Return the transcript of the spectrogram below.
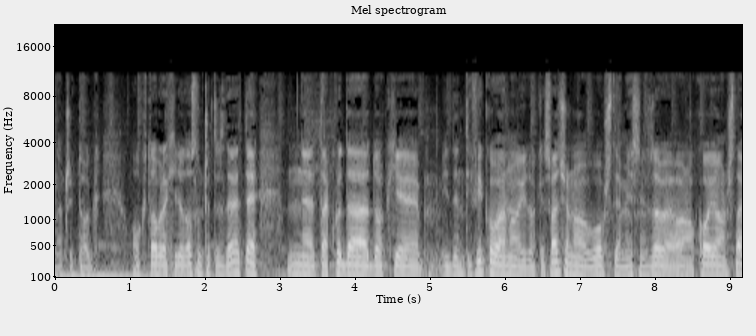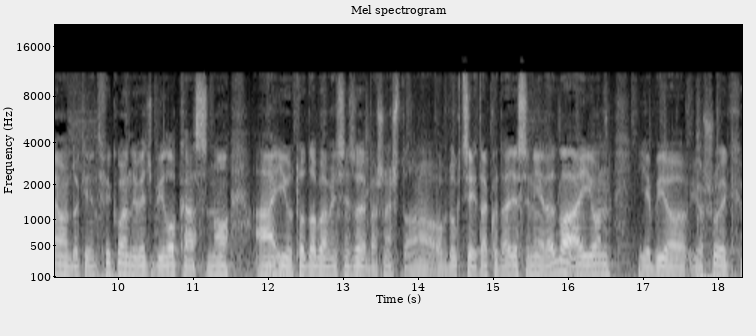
znači tog oktobra 1849. m, e, tako da dok je identifikovano i dok je svačano uopšte mislim zove ono ko je on šta je on dok je identifikovan je već bilo kasno a i u to doba mislim zove baš nešto ono obdukcija i tako dalje se nije radila a i on je bio još uvijek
